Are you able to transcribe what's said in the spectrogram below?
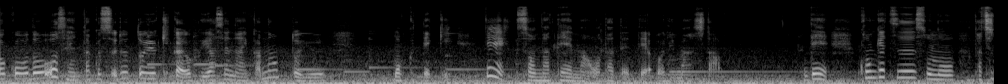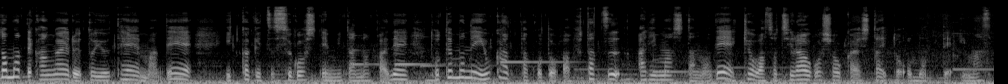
う行動を選択するという機会を増やせないかなという目的。でそんなテーマを立てておりました。で今月その立ち止まって考えるというテーマで1ヶ月過ごしてみた中でとてもね良かったことが2つありましたので今日はそちらをご紹介したいと思っています。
